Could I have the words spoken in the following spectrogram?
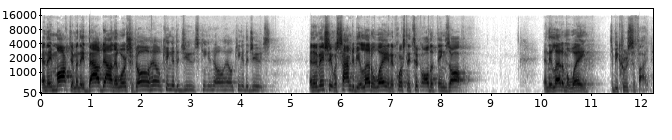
And they mocked him and they bowed down. and They worshiped, Oh, hell, King of the Jews, King of, oh, hell, King of the Jews. And then eventually it was time to be led away. And of course, they took all the things off and they led him away to be crucified.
